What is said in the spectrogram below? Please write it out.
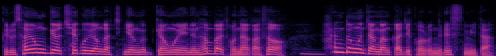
그리고 서영교 최고위원 같은 경우, 에는 한 발 더 나가서 한동훈 장관까지 거론을 했습니다.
